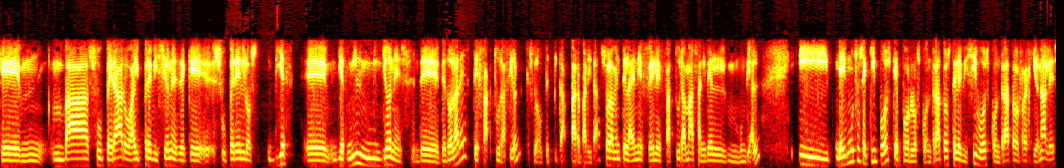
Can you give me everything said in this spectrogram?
que mm, va a superar o hay previsiones de que superen los 10 eh, mil millones de, dólares de facturación, que es una auténtica barbaridad. Solamente la NFL factura más a nivel mundial. Y, hay muchos equipos que por los contratos televisivos, contratos regionales,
